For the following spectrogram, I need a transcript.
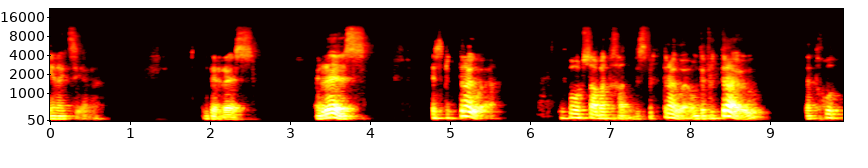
1 uit 7. Die rus. Rus is vertroue. Dit word Sabbat gaan, dis vertroue om te vertrou dat God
